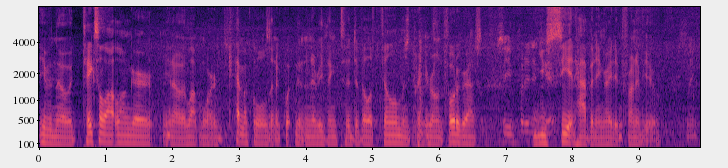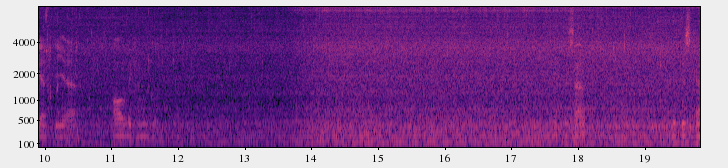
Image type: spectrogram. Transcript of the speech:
even though it takes a lot longer, you know, a lot more chemicals and equipment and everything to develop film and print your own photographs, so you put it in you here? see it happening right in front of you. Can I get the, uh, all the chemicals? Take this out with this guy.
